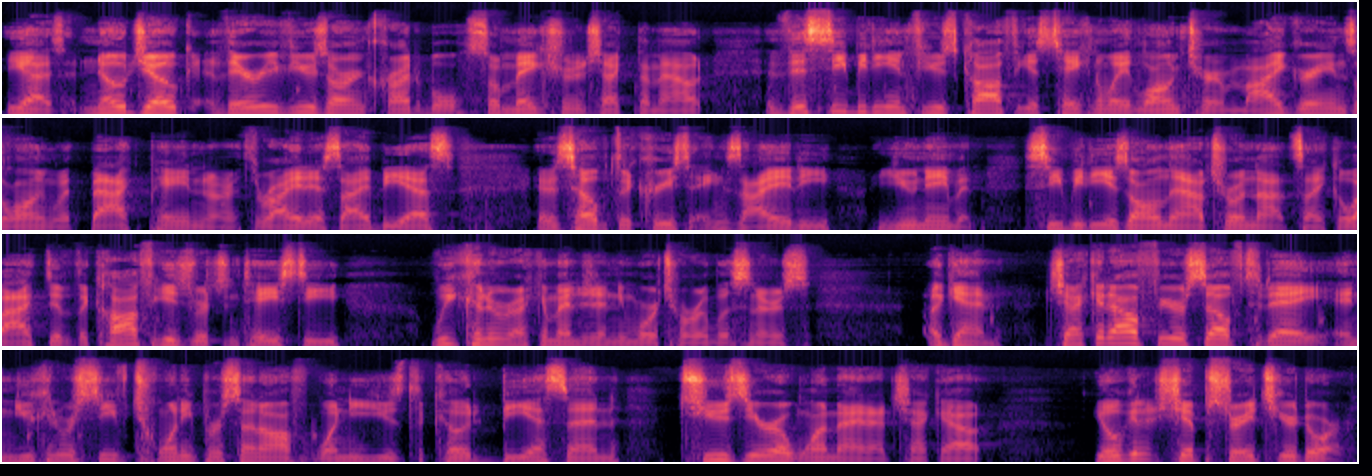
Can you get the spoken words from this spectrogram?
You guys, no joke, their reviews are incredible, so make sure to check them out. This CBD infused coffee has taken away long term migraines along with back pain and arthritis, IBS. It has helped decrease anxiety, you name it. CBD is all natural, not psychoactive. The coffee is rich and tasty. We couldn't recommend it anymore to our listeners. Again, check it out for yourself today, and you can receive 20% off when you use the code BSN2019 at checkout. You'll get it shipped straight to your door.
